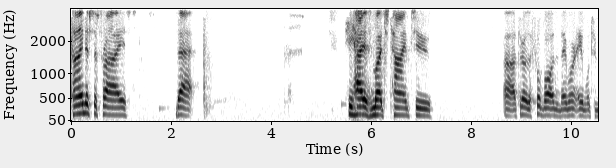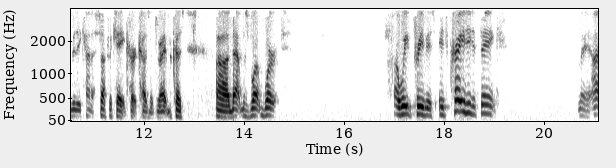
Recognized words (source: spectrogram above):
kind of surprised that he had as much time to uh, throw the football, and they weren't able to really kind of suffocate Kirk Cousins, right? Because uh, that was what worked a week previous. It's crazy to think man, I,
